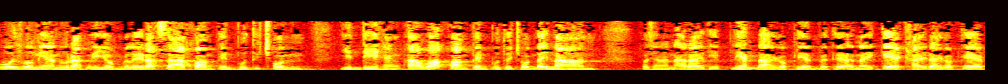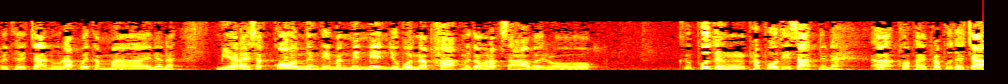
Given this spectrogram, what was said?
โอ้ยพวกนี้อนุรักษ์นิยมก็เลยรักษาความเป็นปุถุชน ยินดีแห่งภาวะความเป็นปุถุชนได้นาน ราะฉะนั้นอะไรที่เปลี่ยนได้ก็เปลี่ยนไปเถอะอันไหนแก้ไขได้ก็แก้ไปเถอะจะอนุรักษ์ไว้ทำไมเนี่ยนะมีอะไรสักก้อนหนึ่งที่มันเม้นๆอยู่บนหน้าผากไม่ต้องรักษาไว้หรอกคือพูดถึงพระโพธิสัตว์เนี่ยนะอขออภัยพระพุทธเจ้า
